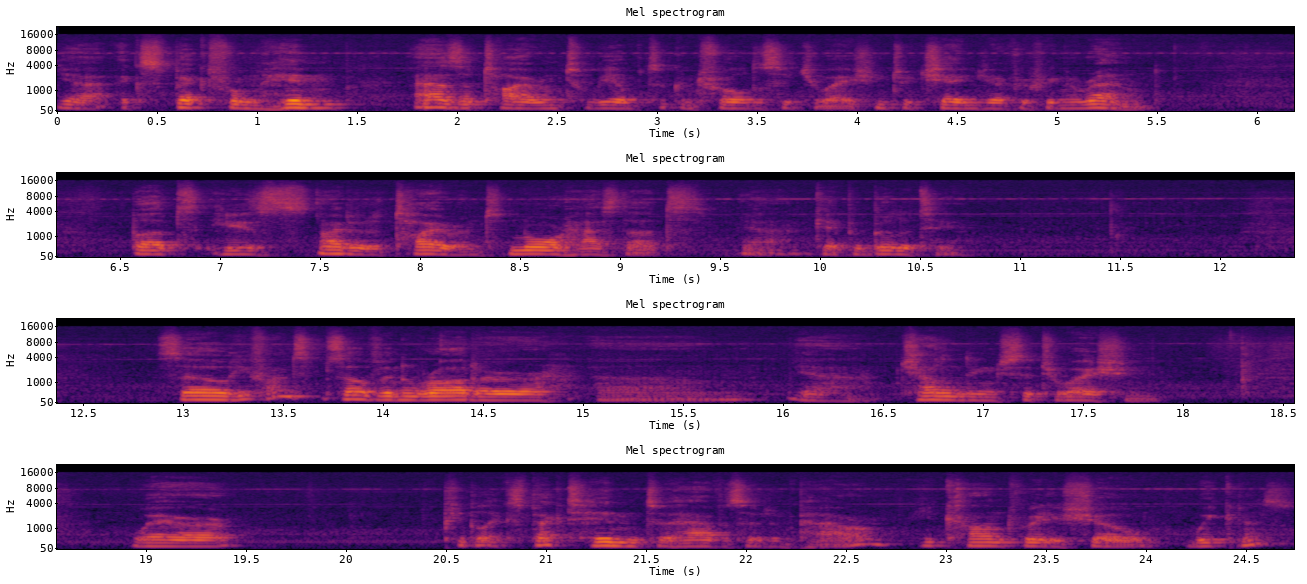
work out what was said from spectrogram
yeah, expect from him as a tyrant to be able to control the situation, to change everything around. But he's neither a tyrant nor has that yeah, capability. So he finds himself in a rather um, yeah, challenging situation where people expect him to have a certain power. He can't really show weakness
